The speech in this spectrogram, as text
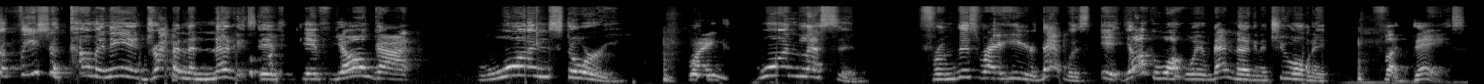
Kafisha coming in, dropping the nuggets. If if y'all got one story, like one lesson from this right here. That was it. Y'all can walk away with that nugget and chew on it for days.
